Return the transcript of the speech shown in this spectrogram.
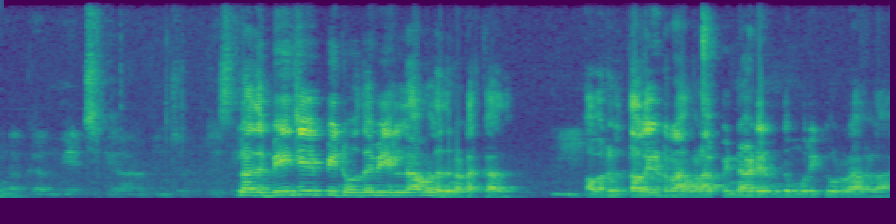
முடக்க முயற்சிக்கிறார் அப்படின்னு சொல்லிட்டு இல்ல அது பிஜேபியின் உதவி இல்லாமல் அது நடக்காது. அவர்கள் தலையிடுறாங்களா பின்னாடி இருந்து முறுக்கி விடுறாங்களா?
